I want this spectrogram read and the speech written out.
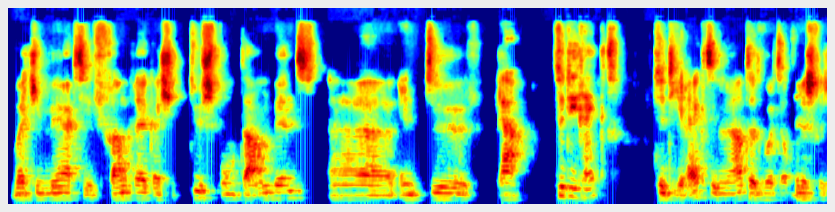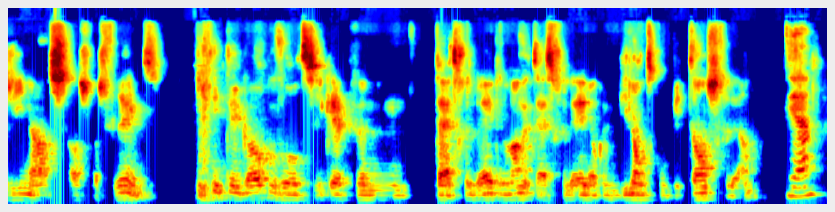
wat je merkt in Frankrijk, als je te spontaan bent uh, en te, ja... Te direct. Te direct, inderdaad. Dat wordt ook wel eens gezien als, als, als vreemd. ik denk ook bijvoorbeeld, ik heb een tijd geleden, een lange tijd geleden, ook een bilan competence gedaan. Ja.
